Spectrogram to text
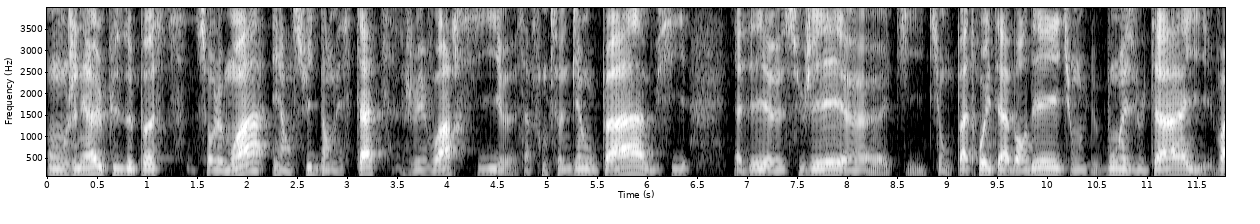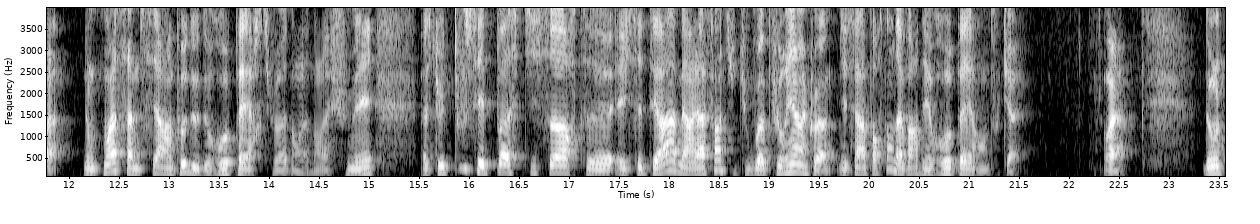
ont généré le plus de posts sur le mois et ensuite dans mes stats, je vais voir si ça fonctionne bien ou pas ou s'il y a des sujets qui n'ont pas trop été abordés, qui ont eu de bons résultats. voilà. Donc moi, ça me sert un peu de, repère, tu vois, dans la, dans la fumée. Parce que tous ces posts qui sortent, etc., ben à la fin, tu ne vois plus rien, quoi. Et c'est important d'avoir des repères, en tout cas. Voilà. Donc,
